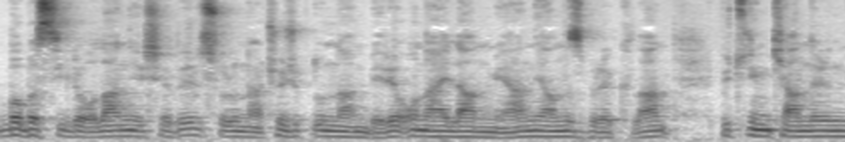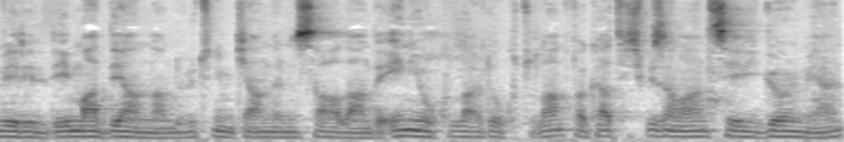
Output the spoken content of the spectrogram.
babasıyla olan yaşadığı sorunlar. Çocukluğundan beri onaylanmayan, yalnız bırakılan, bütün imkanların verildiği, maddi anlamda bütün imkanların sağlandığı, en iyi okullarda okutulan fakat hiçbir zaman sevgi görmeyen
